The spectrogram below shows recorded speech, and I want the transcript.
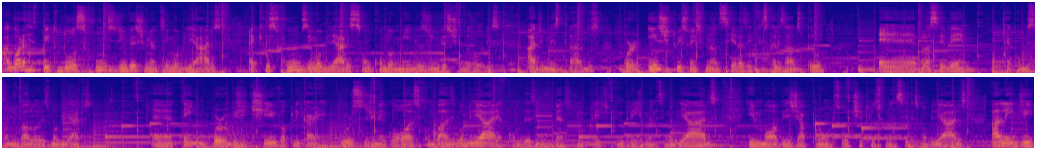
Agora, a respeito dos fundos de investimentos imobiliários, é que os fundos imobiliários são condomínios de investidores administrados por instituições financeiras e fiscalizados pelo, é, pela CVM, que é a Comissão de Valores Imobiliários. É, tem por objetivo aplicar recursos de negócio com base imobiliária, como desenvolvimento de empreendimentos imobiliários, imóveis já prontos ou títulos financeiros imobiliários, além de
